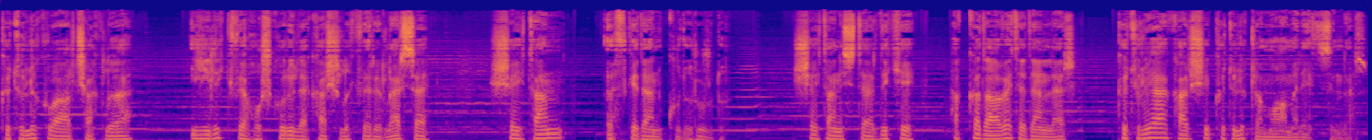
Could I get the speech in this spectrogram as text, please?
kötülük ve alçaklığa iyilik ve hoşgörüyle karşılık verirlerse şeytan öfkeden kudururdu. Şeytan isterdi ki hakka davet edenler kötülüğe karşı kötülükle muamele etsinler.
